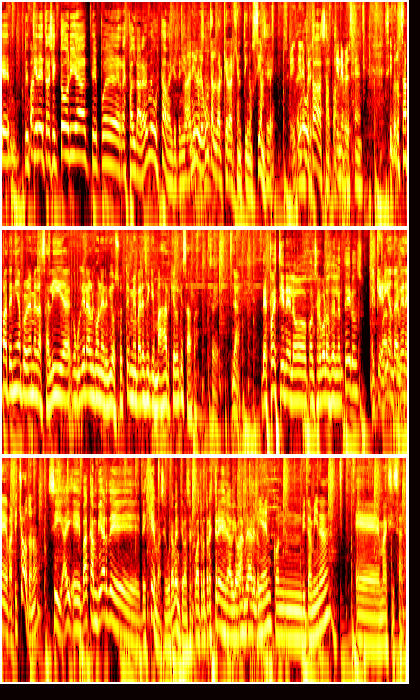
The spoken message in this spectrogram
Tiene, tiene trayectoria, te puede respaldar. A mí me gustaba el que tenía. A Danilo le gustan los arqueros argentinos, siempre. A mí me gustaba Zapa. Tiene presencia. Sí, pero Zapa tenía problemas en la salida, como que era algo nervioso. Este me parece que es más arquero que Zapa. Sí. Ya. Después tiene lo, conservó los delanteros. El que quería andar bien es Bartichotto, ¿no? Sí, hay- eh, va a cambiar de, de esquema, seguramente. Va a ser 4-3-3. Que va a andar lo- bien con vitamina eh, Maxi Sala.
